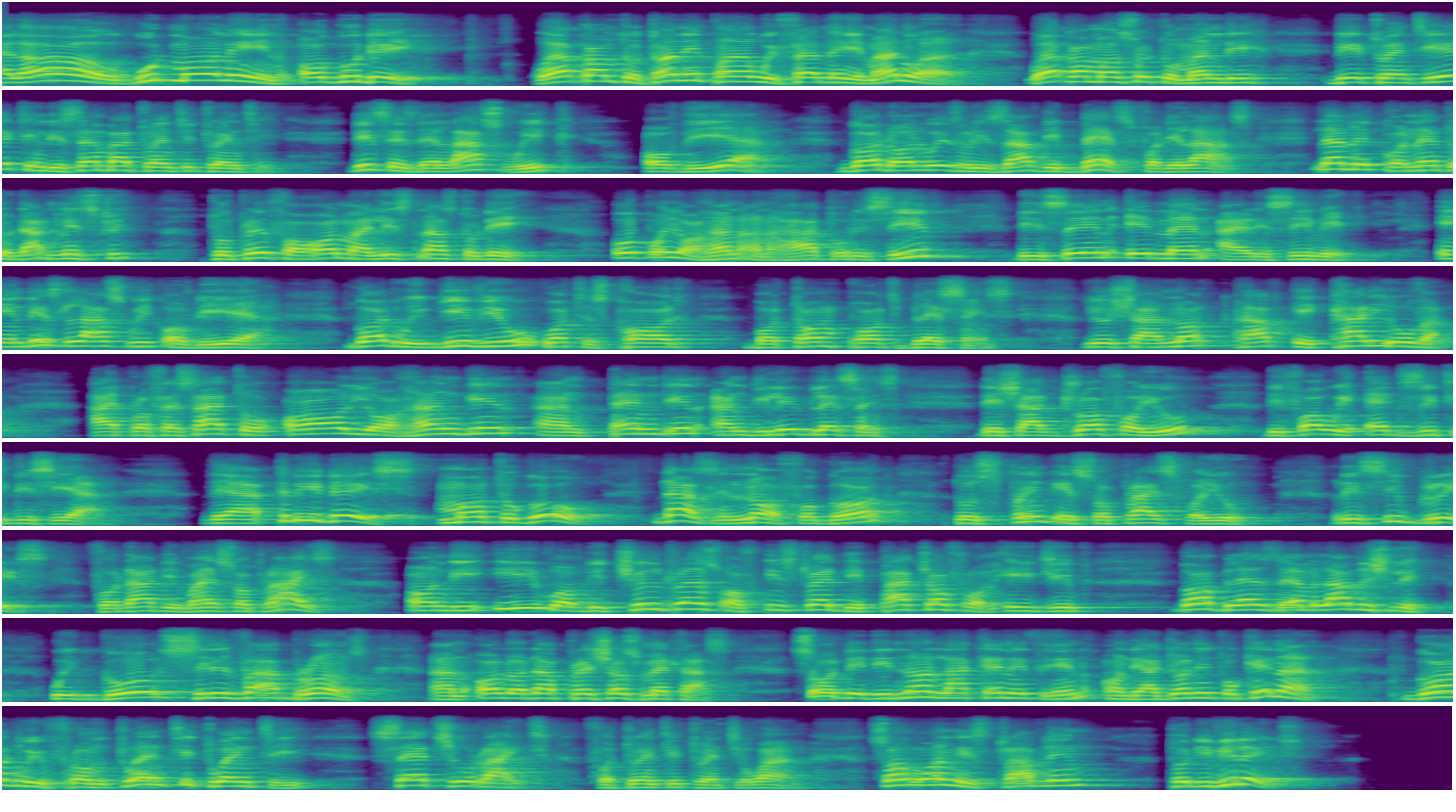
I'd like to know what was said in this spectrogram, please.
Hello, good morning or good day. Welcome to Turning Point with Femi Emmanuel. Welcome also to Monday, day 28 in December 2020. This is the last week of the year. God always reserves the best for the last. Let me connect to that mystery to pray for all my listeners today. Open your hand and heart to receive. Be saying, Amen, I receive it. In this last week of the year, God will give you what is called bottom pot blessings. You shall not have a carryover I prophesy to all your hanging and pending and delayed blessings. They shall drop for you before we exit this year. There are three days more to go. That's enough for God to spring a surprise for you. Receive grace for that divine surprise. On the eve of the children of Israel departure from Egypt, God bless them lavishly with gold, silver, bronze, and all other precious metals. So they did not lack anything on their journey to Canaan. God will from 2020 set you right for 2021. Someone is traveling to the village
